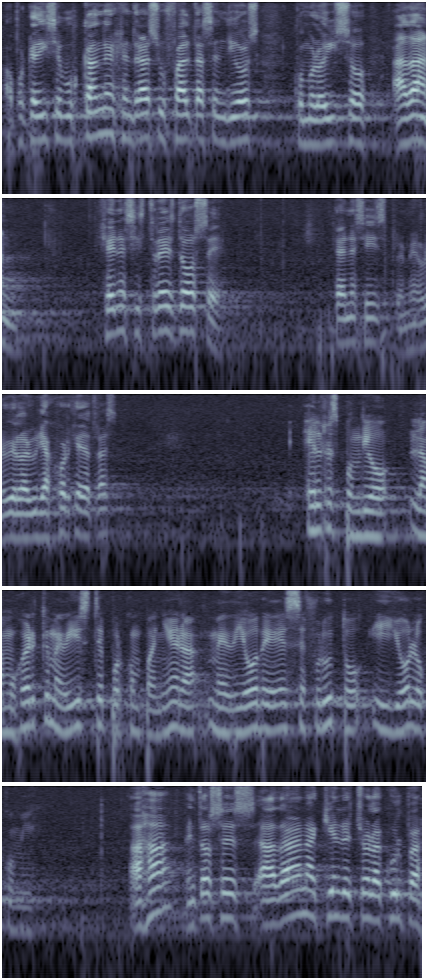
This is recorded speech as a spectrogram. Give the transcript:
Ah, porque dice, buscando engendrar sus faltas en Dios como lo hizo Adán. Génesis 3:12. Génesis, primero lo vio la Biblia Jorge de atrás. Él respondió, la mujer que me diste por compañera me dio de ese fruto y yo lo comí. Ajá, entonces Adán, ¿a quién le echó la culpa?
